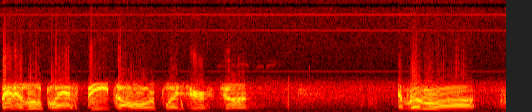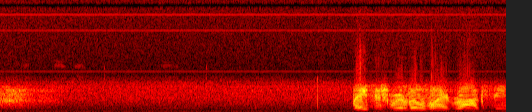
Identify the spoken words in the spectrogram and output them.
Man, are little glass beads all over the place here, John. And little, uh, places where little white rocks seem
